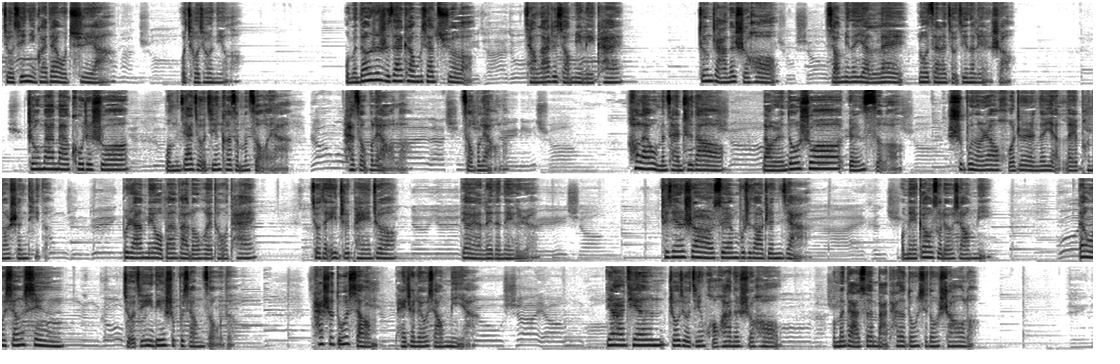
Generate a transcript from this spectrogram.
九吉，你快带我去呀！我求求你了。我们当时实在看不下去了，强拉着小米离开。挣扎的时候，小米的眼泪落在了九金的脸上。周妈妈哭着说：“我们家酒精可怎么走呀？他走不了了，走不了了。”后来我们才知道，老人都说人死了是不能让活着人的眼泪碰到身体的，不然没有办法轮回投胎，就得一直陪着掉眼泪的那个人。这件事儿虽然不知道真假，我没告诉刘小米，但我相信。酒精一定是不想走的，他是多想陪着刘小米呀。第二天周九金火化的时候，我们打算把他的东西都烧了，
